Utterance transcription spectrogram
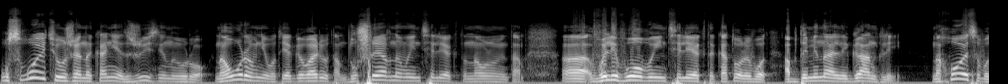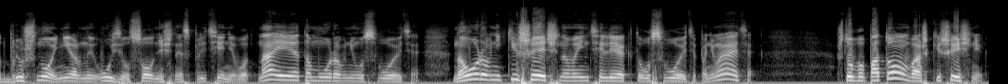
усвоите уже наконец жизненный урок на уровне, вот я говорю, там, душевного интеллекта, на уровне там, э, волевого интеллекта, который вот абдоминальный ганглий находится, вот брюшной нервный узел, солнечное сплетение, вот на этом уровне усвоите, на уровне кишечного интеллекта усвоите, понимаете? Чтобы потом ваш кишечник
